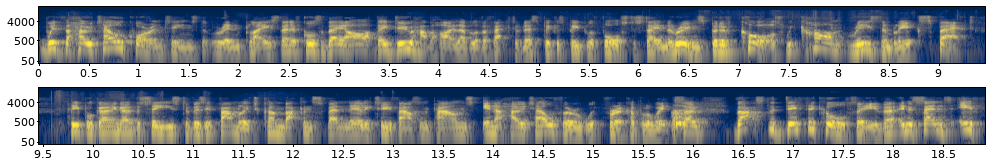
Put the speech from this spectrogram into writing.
with the hotel quarantines that were in place, then of course they are they do have a high level of effectiveness because people are forced to stay in the rooms. But of course, we can't reasonably expect people going overseas to visit family to come back and spend nearly two thousand pounds in a hotel for a, for a couple of weeks. So that's the difficulty. That in a sense, if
